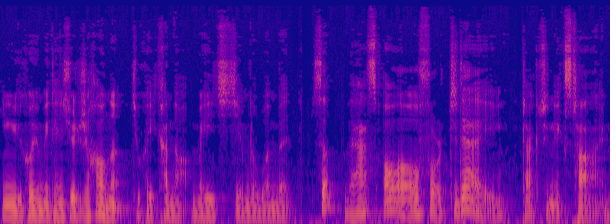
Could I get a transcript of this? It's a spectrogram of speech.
英语口语每天学”之后呢，就可以看到每一期节目的文本。So that's all for today. Talk to you next time.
